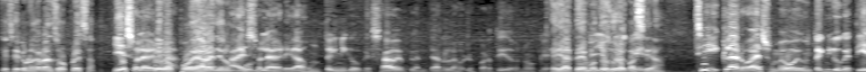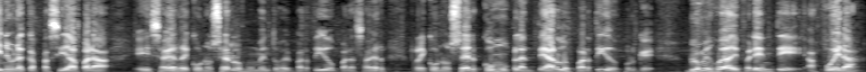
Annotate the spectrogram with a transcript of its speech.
que sería una gran sorpresa. Y eso le Pero agrega- podés arañar un a eso punto. le agregás un técnico que sabe plantear los, los partidos, ¿no? Que ya te demostró su creo que- capacidad. sí, claro, a eso me voy. Un técnico que tiene una capacidad para eh, saber reconocer los momentos del partido, para saber reconocer cómo plantear los partidos. Porque Blooming juega diferente afuera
